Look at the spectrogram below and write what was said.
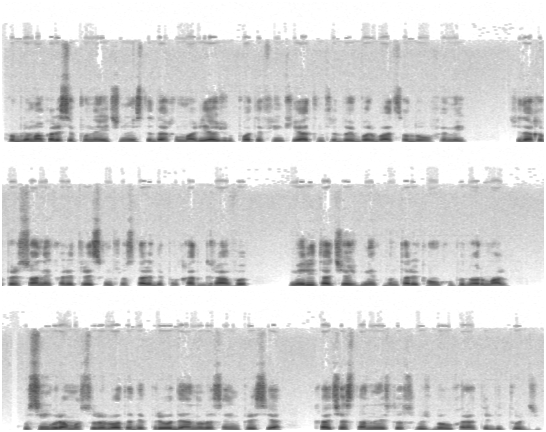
Problema care se pune aici nu este dacă mariajul poate fi încheiat între doi bărbați sau două femei, ci dacă persoane care trăiesc într-o stare de păcat gravă merită aceeași binecuvântare ca un cuplu normal, cu singura măsură luată de preot de a nu lăsa impresia că aceasta nu este o slujbă cu caracter liturgic.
